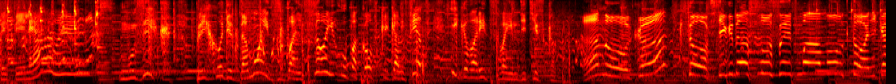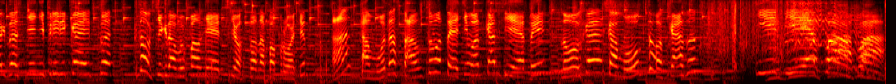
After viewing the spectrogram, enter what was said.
Пепелявый. Музык приходит домой с большой упаковкой конфет и говорит своим детискам: А ну-ка, кто всегда слушает маму, кто никогда с ней не перерекается, кто всегда выполняет все, что она попросит, а? Тому достанутся вот эти вот конфеты. Ну-ка, кому кто скажет? Тебе, папа!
